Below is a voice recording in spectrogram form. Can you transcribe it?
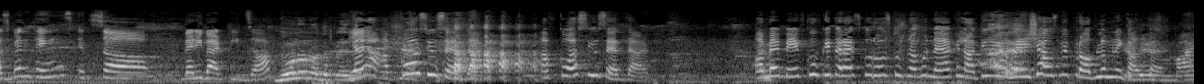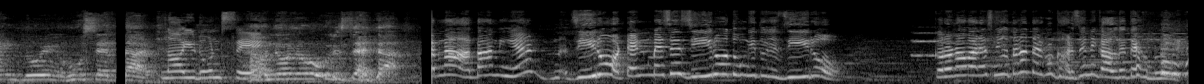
husband thinks it's a very bad pizza. No, no, no. The president. Yeah, yeah. Of course you said that. of course you said that. और मैं बेवकूफ़ की तरह इसको रोज कुछ ना कुछ नया खिलाती हूँ हमेशा उसमें प्रॉब्लम निकालता है ना यू डोंट से करना आता नहीं है ज़ीरो टेन में से ज़ीरो दूँगी तुझे ज़ीरो कोरोना वायरस नहीं होता ना तेरे को घर से निकाल देते हम लोग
